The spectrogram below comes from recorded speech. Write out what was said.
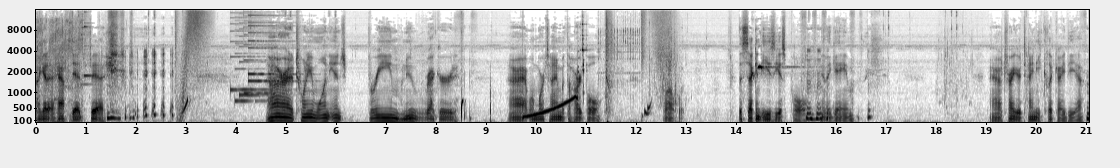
I got a half dead fish. All right, a 21 inch bream, new record. All right, one more time with the hard pole. Well, the second easiest pole in the game. I'll try your tiny click idea.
